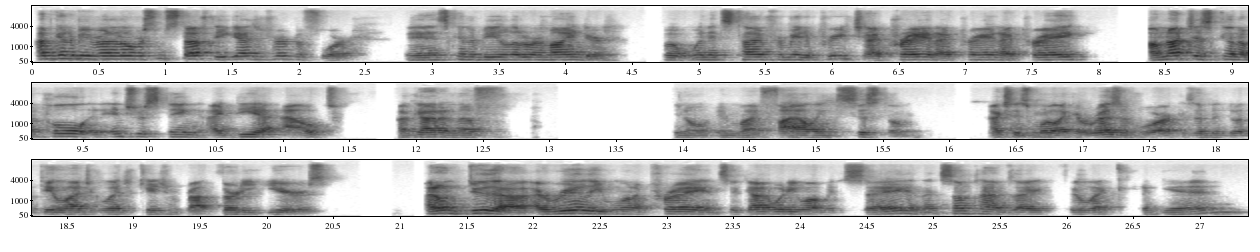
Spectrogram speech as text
I'm going to be running over some stuff that you guys have heard before, and it's going to be a little reminder. But when it's time for me to preach, I pray and I pray and I pray. I'm not just going to pull an interesting idea out. I've got enough, you know, in my filing system. Actually, it's more like a reservoir because I've been doing theological education for about 30 years. I don't do that. I really want to pray and say, God, what do you want me to say? And then sometimes I feel like, again,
